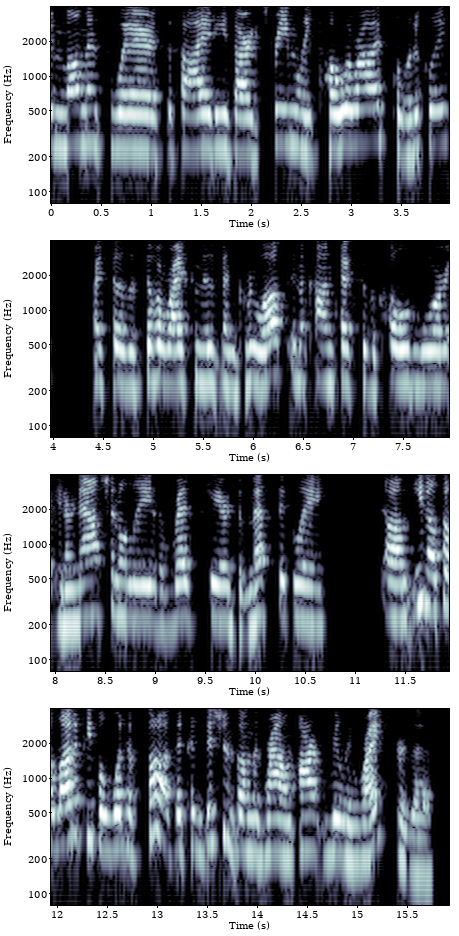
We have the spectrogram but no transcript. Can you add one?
in moments where societies are extremely polarized politically, right? So the civil rights movement grew up in the context of the Cold War internationally, the Red Scare domestically. Um, you know, so a lot of people would have thought the conditions on the ground aren't really right for this.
